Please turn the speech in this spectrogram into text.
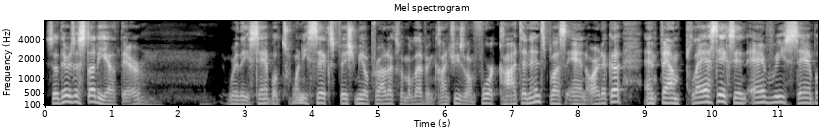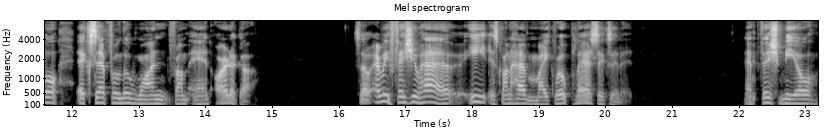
So there's a study out there where they sampled 26 fish meal products from 11 countries on four continents plus Antarctica and found plastics in every sample except from the one from Antarctica. So every fish you have eat is going to have microplastics in it. And fish meal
